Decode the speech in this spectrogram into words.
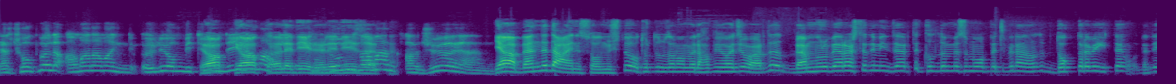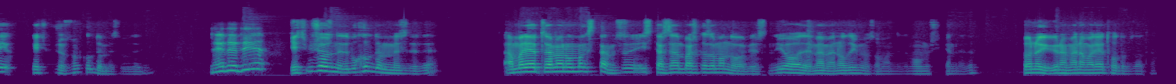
Ya çok böyle aman aman ölüyorum bitiyorum Yok, değil yok, ama öyle değil, öyle oturduğum değil zaman zaten. acıyor yani. Ya bende de aynısı olmuştu. Oturduğum zaman böyle hafif acı vardı. Ben bunu bir araştırdım. internette kıl dönmesi muhabbeti falan oldu. Doktora bir gittim. Dedi geçmiş olsun kıl dönmesi bu dedi. Ne dedi? Geçmiş olsun dedi. Bu kıl dönmesi dedi. Ameliyat hemen olmak ister misin? İstersen başka zaman da olabilirsin. Yok dedim hemen olayım o zaman dedim. Olmuşken dedim. Sonraki gün hemen ameliyat oldum zaten.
